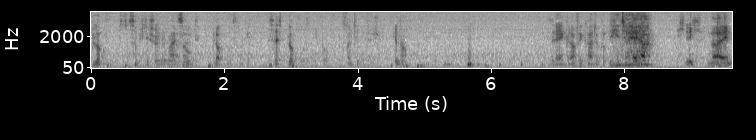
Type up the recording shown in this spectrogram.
Blockwurst, das habe ich dir schon mal Achso, gesagt. Blockwurst, okay. Das heißt Blockwurst, nicht Bockwurst. Und Tintenfisch. Genau. Also deine Grafikkarte kommt nicht hinterher. Ich nicht? Nein.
